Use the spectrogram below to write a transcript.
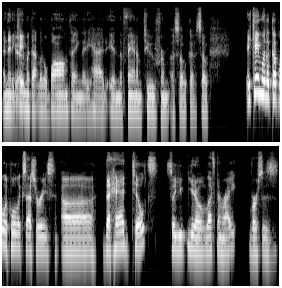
And then it Yeah. came with that little bomb thing that he had in the Phantom 2 from Ahsoka. So it came with a couple of cool accessories. Uh, the head tilts, so you you know left and right versus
